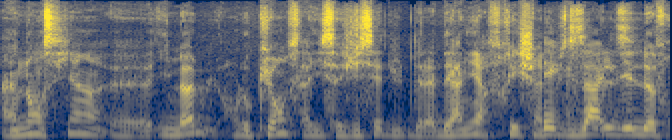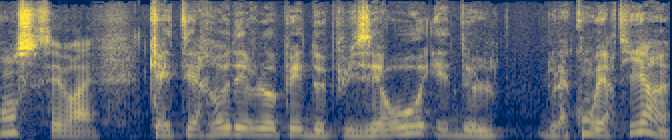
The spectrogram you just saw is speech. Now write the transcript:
un ancien euh, immeuble, en l'occurrence, il s'agissait de la dernière friche industrielle d'Île-de-France, c'est vrai, qui a été redéveloppée depuis zéro et de, de la convertir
